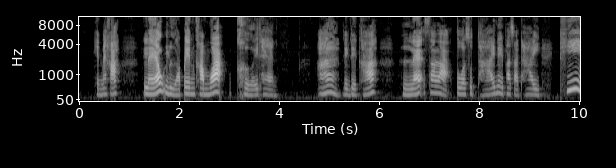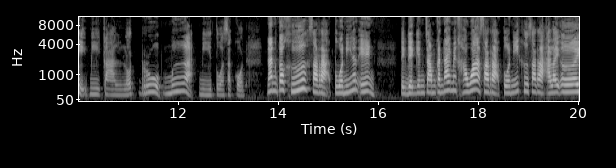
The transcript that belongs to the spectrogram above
ๆ เห็นไหมคะ แล้วเหลือเป็นคำว่าเขยแทน อ่าเด็กๆ คะ และสระตัวสุดท้ายในภาษาไทยที่มีการลดรูปเมื่อมีตัวสะกด นั่นก็คือสระตัวนี้นั่นเอง เด็กๆยังจำกันได้ไหมคะว่า สระตัวนี้คือสระอะไรเอ่ย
